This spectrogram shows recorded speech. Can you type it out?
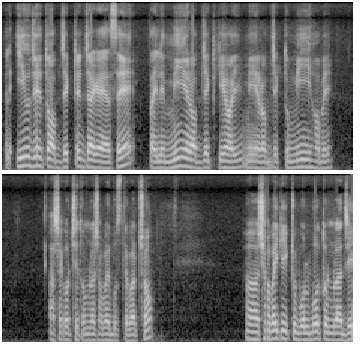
তাহলে ইউ যেহেতু অবজেক্টের জায়গায় আছে, তাইলে মি এর অবজেক্ট কি হয়? মি এর অবজেক্ট তো মি হবে। আশা করছি তোমরা সবাই বুঝতে পারছ। সবাইকে একটু বলব, তোমরা যে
